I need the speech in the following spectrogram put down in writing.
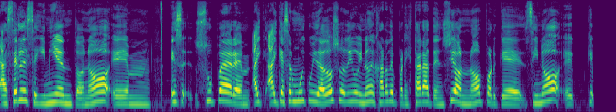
hacer el seguimiento, ¿no? Em, es súper, em, hay, que ser muy cuidadoso, digo, y no dejar de prestar atención, ¿no? Porque si no, eh, ¿qué,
